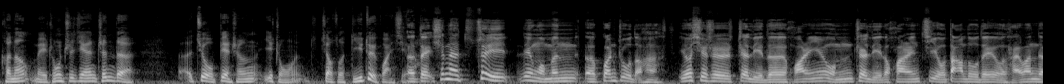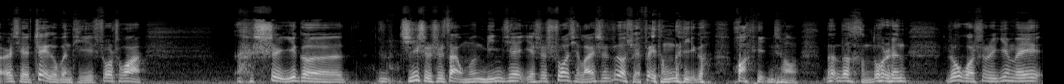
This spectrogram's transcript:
可能美中之间真的呃就变成一种叫做敌对关系。呃，对，现在最令我们呃关注的哈，尤其是这里的华人，因为我们这里的华人既有大陆的，也有台湾的，而且这个问题说实话是一个，即使是在我们民间，也是说起来是热血沸腾的一个话题，你知道吗？那那很多人如果是因为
